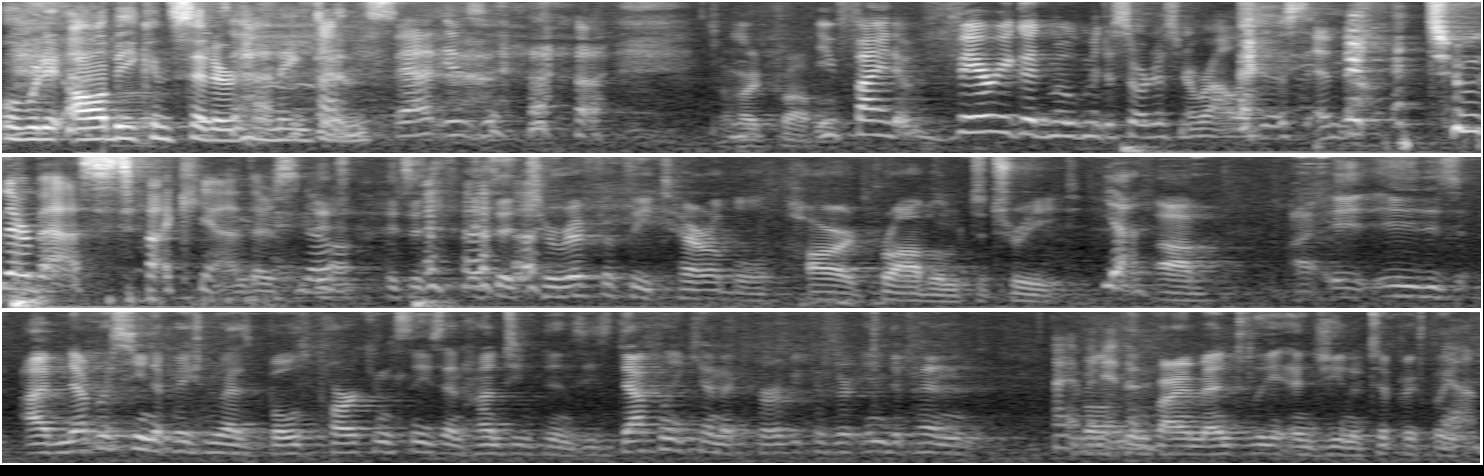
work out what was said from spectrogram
Or would it all be considered Huntington's? That is, It's a hard problem. you find a very good movement disorders neurologist and they'll do their best. I can't, there's no. It's, it's, a, it's a terrifically terrible, hard problem to treat. Yeah. Um, I- it, it is, I've never seen a patient who has both Parkinson's and Huntington's. These definitely can occur because they're independent, both either. environmentally and genotypically. Yeah.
